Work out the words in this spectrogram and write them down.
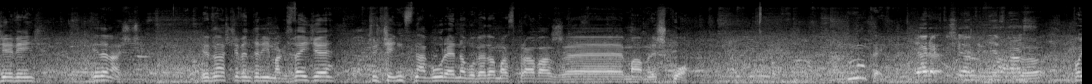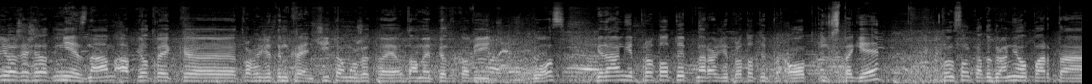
9, 11. 11 wentyli max wejdzie. Oczywiście nic na górę, no bo wiadoma sprawa, że mamy szkło. No okej. Jarek, ty się na tym nie znasz? E, Ponieważ ja się na tym nie znam, a Piotrek e, trochę się tym kręci, to może tutaj oddamy Piotrkowi głos. Generalnie prototyp, na razie prototyp od XPG. Konsolka do grania oparta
